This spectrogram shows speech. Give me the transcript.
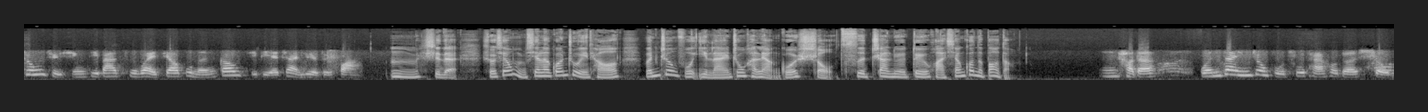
中举行第八次外交部门高级别战略对话。嗯，是的。首先，我们先来关注一条文政府以来中韩两国首次战略对话相关的报道。嗯，好的。文在寅政府出台后的首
